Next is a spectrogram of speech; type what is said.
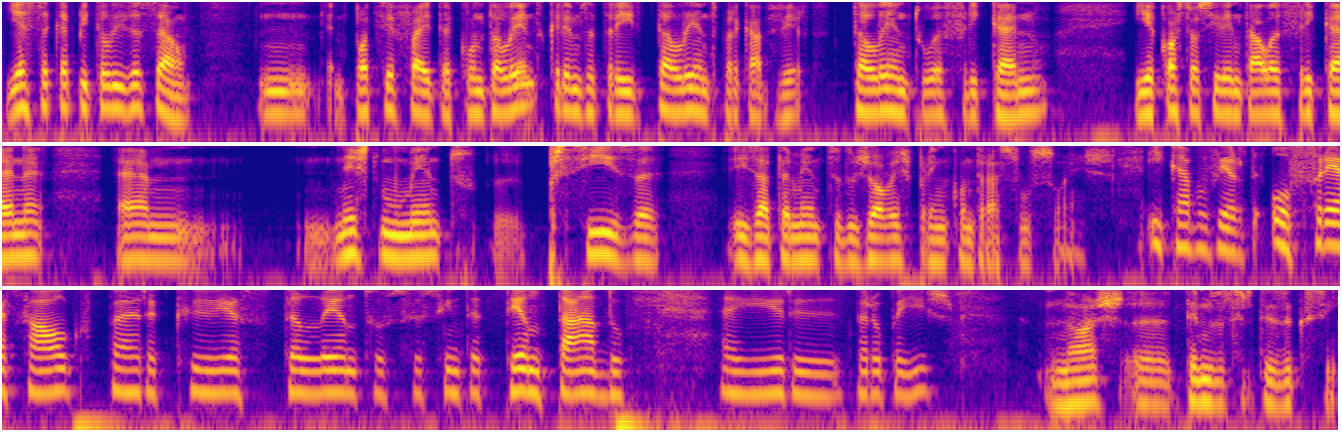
E essa capitalização hum, pode ser feita com talento, queremos atrair talento para Cabo Verde, talento africano e a costa ocidental africana, um, neste momento, precisa exatamente dos jovens para encontrar soluções. E Cabo Verde oferece algo para que esse talento se sinta tentado a ir eh, para o país? Nós uh, temos a certeza que sim.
